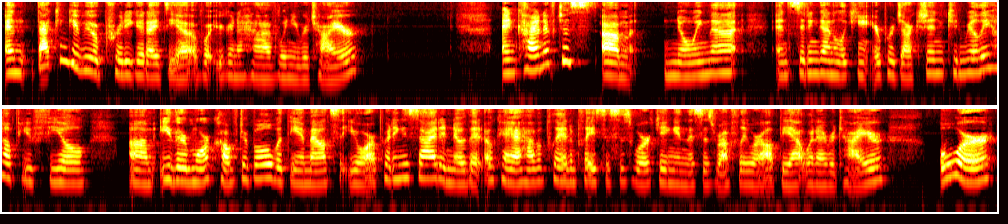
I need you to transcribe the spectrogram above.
And that can give you a pretty good idea of what you're going to have when you retire. And kind of just um, knowing that and sitting down and looking at your projection can really help you feel um, either more comfortable with the amounts that you are putting aside and know that, okay, I have a plan in place, this is working, and this is roughly where I'll be at when I retire. Or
